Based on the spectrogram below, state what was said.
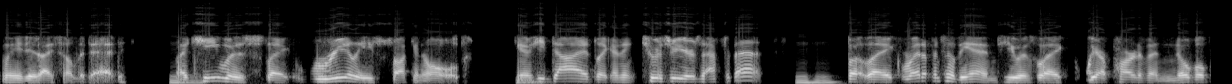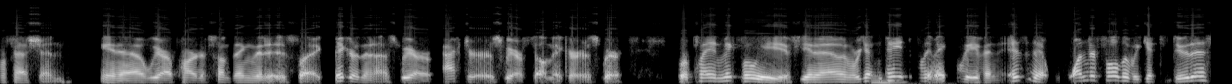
when he did I Sell the Dead. Like Mhm. he was like really fucking old. You know, he died like I think two or three years after that. Mhm. But like right up until the end, he was like, "We are part of a noble profession. You know, we are part of something that is like bigger than us. We are actors. We are filmmakers. We're we're playing make believe. You know, and we're getting paid to play make believe. And isn't it wonderful that we get to do this?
